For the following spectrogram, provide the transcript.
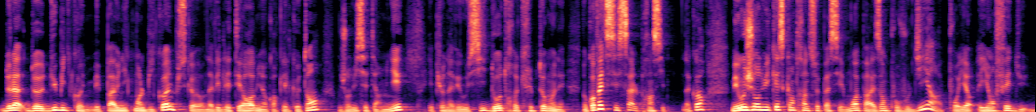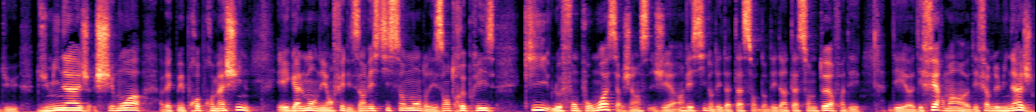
de la, du Bitcoin. Mais pas uniquement le Bitcoin, puisqu'on avait de l'Ethereum il y a encore quelques temps. Aujourd'hui, c'est terminé. Et puis, on avait aussi d'autres crypto-monnaies. Donc, en fait, c'est ça le principe. D'accord? Mais aujourd'hui, qu'est-ce qui est en train de se passer? Moi, par exemple, pour vous le dire, pour ayant fait du, du, minage chez moi avec mes propres machines et également en ayant fait des investissements dans des entreprises qui le font pour moi, c'est-à-dire j'ai investi dans des data, dans des data centers, enfin des, des, euh, fermes, hein, des fermes de minage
